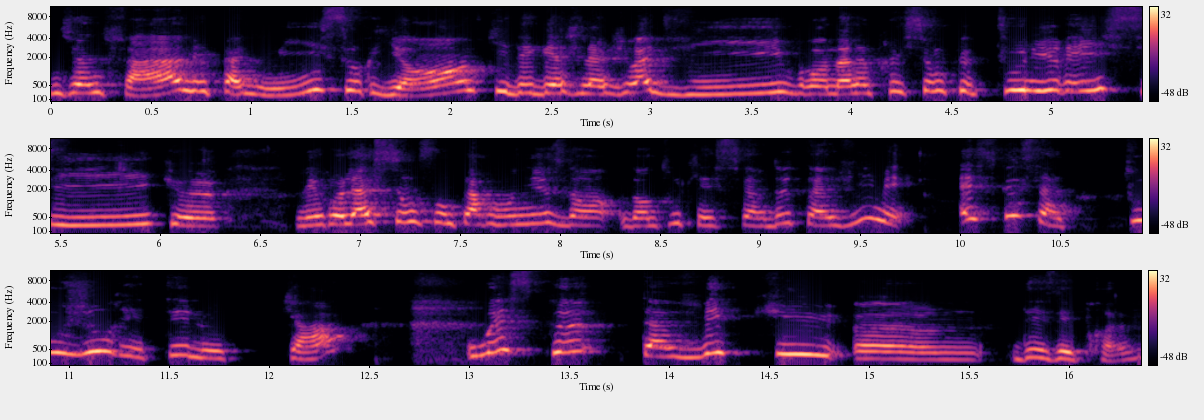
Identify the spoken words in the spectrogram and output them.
une jeune femme épanouie, souriante, qui dégage la joie de vivre. On a l'impression que tout lui réussit, que les relations sont harmonieuses dans, dans toutes les sphères de ta vie. Mais est-ce que ça a toujours été le cas? Ou est-ce que tu as vécu euh, des épreuves?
